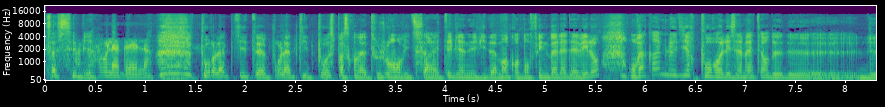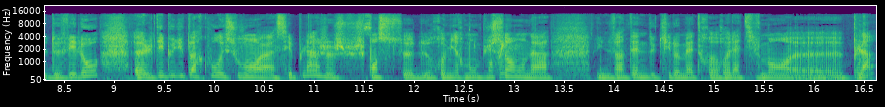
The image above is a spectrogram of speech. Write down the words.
Ça c'est bien nouveau label. pour la petite pour la petite pause parce qu'on a toujours envie de s'arrêter bien évidemment quand on fait une balade à vélo. On va quand même le dire pour les amateurs de de, de, de vélo. Euh, le début du parcours est souvent assez plat. Je, je pense de Remiremont-Bussan, on a une vingtaine de kilomètres relativement euh, plats.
